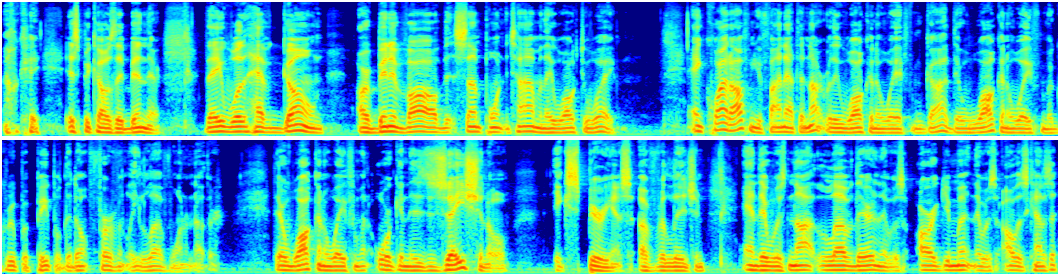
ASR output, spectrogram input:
Okay, it's because they've been there. They will have gone or been involved at some point in time and they walked away. And quite often you find out they're not really walking away from God, they're walking away from a group of people that don't fervently love one another. They're walking away from an organizational experience of religion. And there was not love there, and there was argument, and there was all this kind of stuff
